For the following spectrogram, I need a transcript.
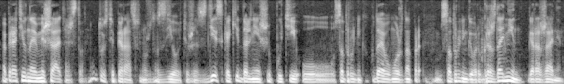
оперативное вмешательство, ну, то есть операцию нужно сделать уже, здесь какие дальнейшие пути у сотрудника, куда его можно отправить, сотрудник, говорю, гражданин, горожанин,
